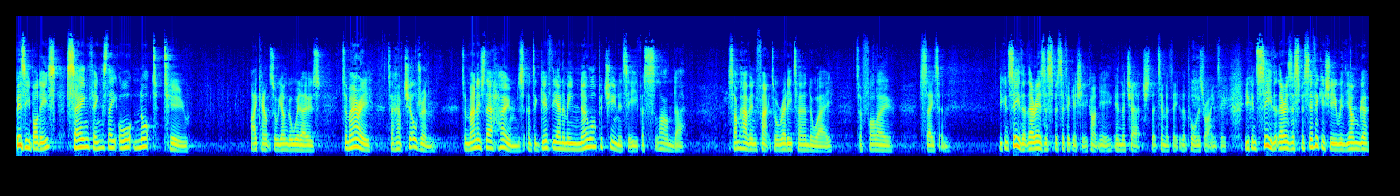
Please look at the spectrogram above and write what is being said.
busybodies, saying things they ought not to. I counsel younger widows to marry, to have children, to manage their homes, and to give the enemy no opportunity for slander. Some have, in fact, already turned away to follow Satan. You can see that there is a specific issue, can't you, in the church that Timothy, that Paul is writing to. You can see that there is a specific issue with younger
